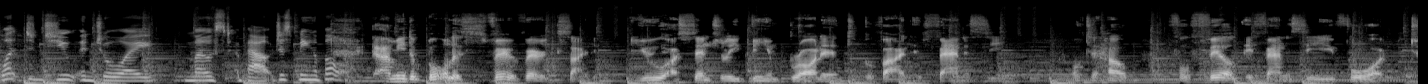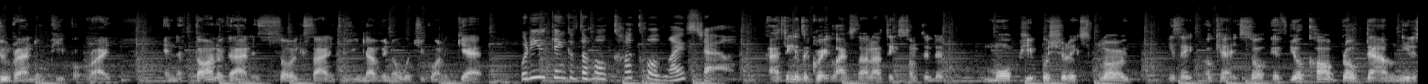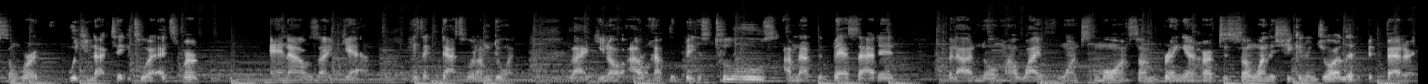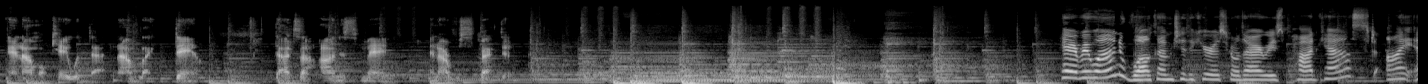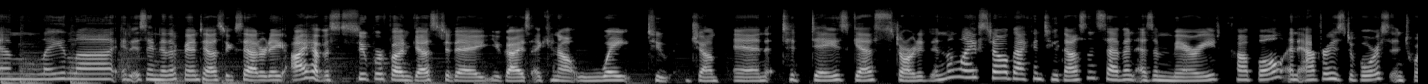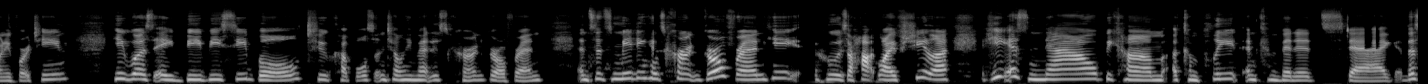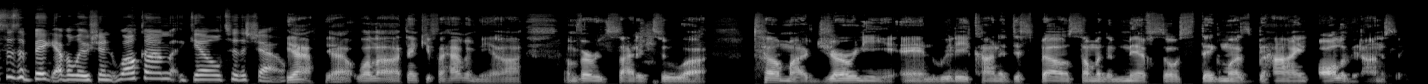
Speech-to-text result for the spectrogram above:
What did you enjoy most about just being a bull? I mean, the bull is very, very exciting. You are essentially being brought in to provide a fantasy or to help fulfill a fantasy for two random people, right? And the thought of that is so exciting because you never know what you're going to get. What do you think of the whole cuckold lifestyle? I think it's a great lifestyle. I think something that more people should explore. He's like, okay, so if your car broke down and needed some work, would you not take it to an expert? And I was like, yeah. He's like, that's what I'm doing. Like, you know, I don't have the biggest tools, I'm not the best at it, but I know my wife wants more, so I'm bringing her to someone that she can enjoy a little bit better, and I'm okay with that. And I'm like, damn, that's an honest man, and I respect it. Hey everyone, welcome to the Curious Girl Diaries podcast. I am Layla. It is another fantastic Saturday. I have a super fun guest today, you guys. I cannot wait to jump in. Today's guest started in the lifestyle back in 2007 as a married couple, and after his divorce in 2014, he was a BBC bull to couples until he met his current girlfriend. And since meeting his current girlfriend, he who is a hot wife Sheila, he has now become a complete and committed stag. This is a big evolution. Welcome, Gil, to the show. Yeah, yeah. Well, uh, thank you for having me. Uh, I'm very excited to uh, tell my journey and really kind of dispel some of the myths or stigmas behind all of it, honestly.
